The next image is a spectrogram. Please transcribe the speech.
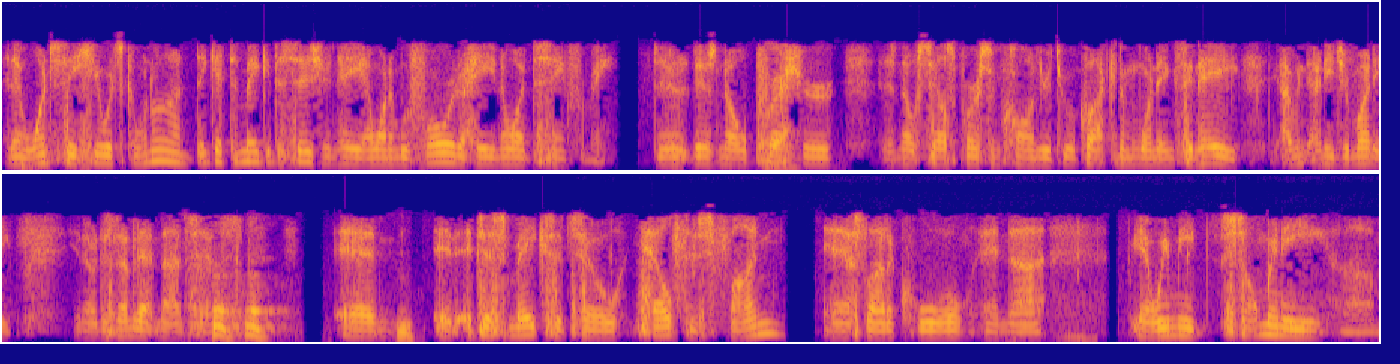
And then once they hear what's going on, they get to make a decision. Hey, I want to move forward, or hey, you know what, this ain't for me. There, there's no pressure. There's no salesperson calling you at two o'clock in the morning saying, "Hey, I, I need your money." You know, there's none of that nonsense. and it, it just makes it so health is fun and it's a lot of cool. And uh, you know, we meet so many um,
